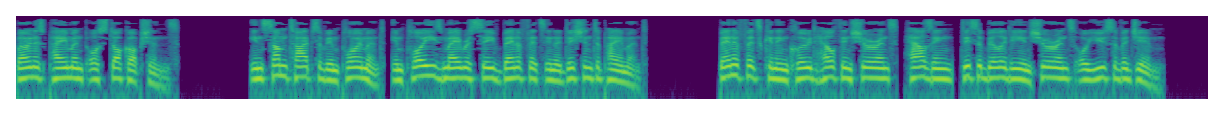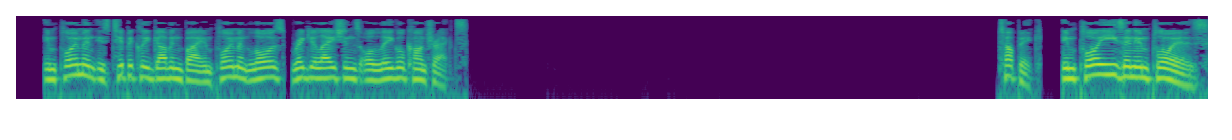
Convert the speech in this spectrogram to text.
bonus payment or stock options. In some types of employment, employees may receive benefits in addition to payment. Benefits can include health insurance, housing, disability insurance or use of a gym. Employment is typically governed by employment laws, regulations or legal contracts. Employees and employers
